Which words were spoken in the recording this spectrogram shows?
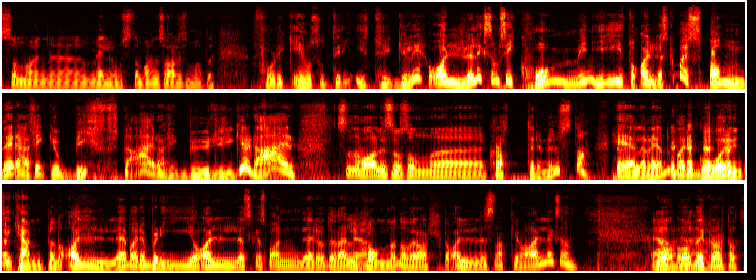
som han eh, mellomstemann sa, liksom at folk er jo så drithyggelige. Og alle liksom sier 'kom inn hit', og alle skal bare spandere. Jeg fikk jo biff der, og jeg fikk burger der. Så det var liksom sånn uh, klatremus, da. Hele veien. Du bare går rundt i campen, og alle bare blir, og alle skal spandere, og du er velkommen overalt, og alle snakker med alle, liksom. Ja, og, og det er klart at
